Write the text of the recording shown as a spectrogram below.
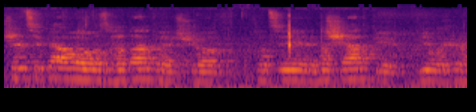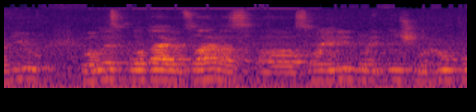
Ще цікаво згадати, що оці нащадки білих рабів вони складають зараз е, своєрідну етнічну групу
